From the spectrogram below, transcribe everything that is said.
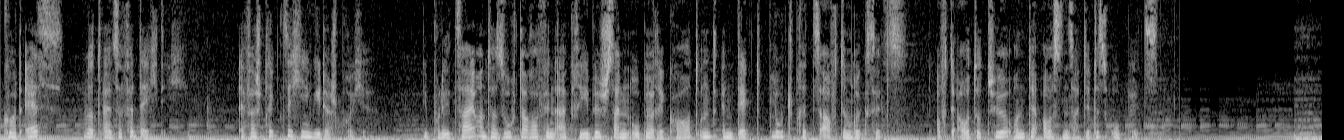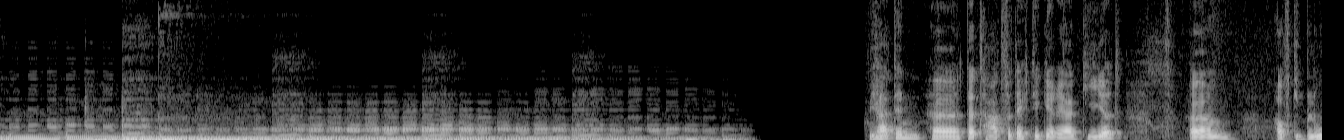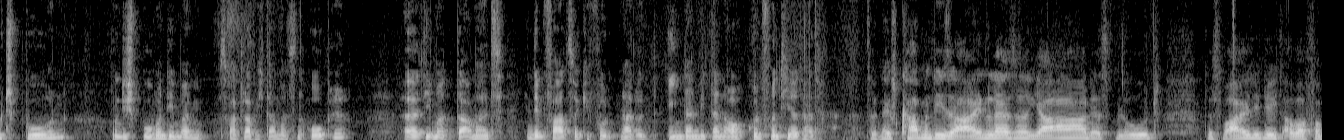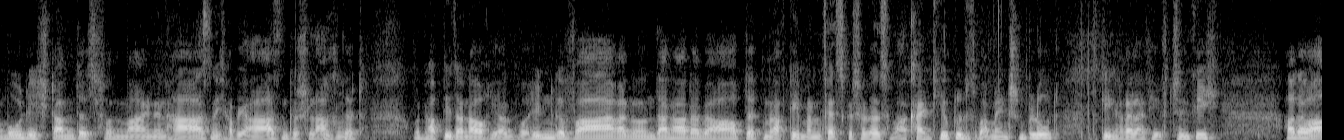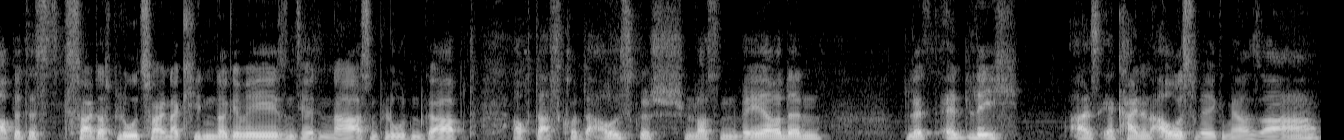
Kurt S. wird also verdächtig. Er verstrickt sich in Widersprüche. Die Polizei untersucht daraufhin akribisch seinen Opel-Rekord und entdeckt Blutspritze auf dem Rücksitz, auf der Autotür und der Außenseite des Opels. Wie hat denn äh, der Tatverdächtige reagiert ähm, auf die Blutspuren und die Spuren, die man, es war glaube ich damals ein Opel, äh, die man damals in dem Fahrzeug gefunden hat und ihn dann mit dann auch konfrontiert hat? Zunächst kamen diese Einlässe, ja, das Blut, das weiß ich nicht, aber vermutlich stammt es von meinen Hasen. Ich habe ja Hasen geschlachtet. Mhm und habe die dann auch irgendwo hingefahren. Und dann hat er behauptet, nachdem man festgestellt hat, es war kein Tierblut, es war Menschenblut, es ging relativ zügig, hat er behauptet, es sei das Blut seiner Kinder gewesen, sie hätten Nasenbluten gehabt. Auch das konnte ausgeschlossen werden. Letztendlich, als er keinen Ausweg mehr sah,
